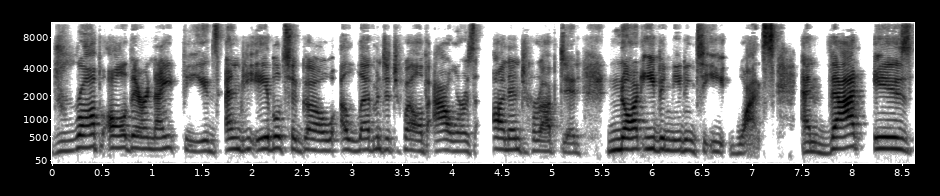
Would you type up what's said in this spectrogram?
drop all their night feeds and be able to go 11 to 12 hours uninterrupted, not even needing to eat once. And that is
